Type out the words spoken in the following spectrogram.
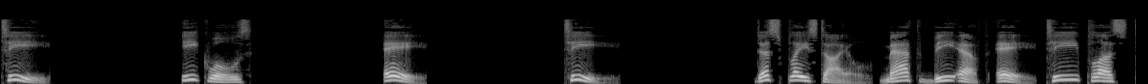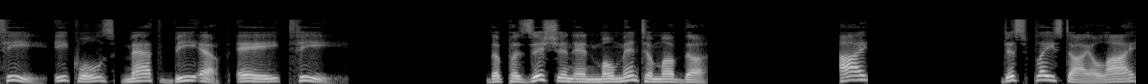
t equals a. T. Display style math BF a t plus t equals math BF a t the position and momentum of the i display style i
